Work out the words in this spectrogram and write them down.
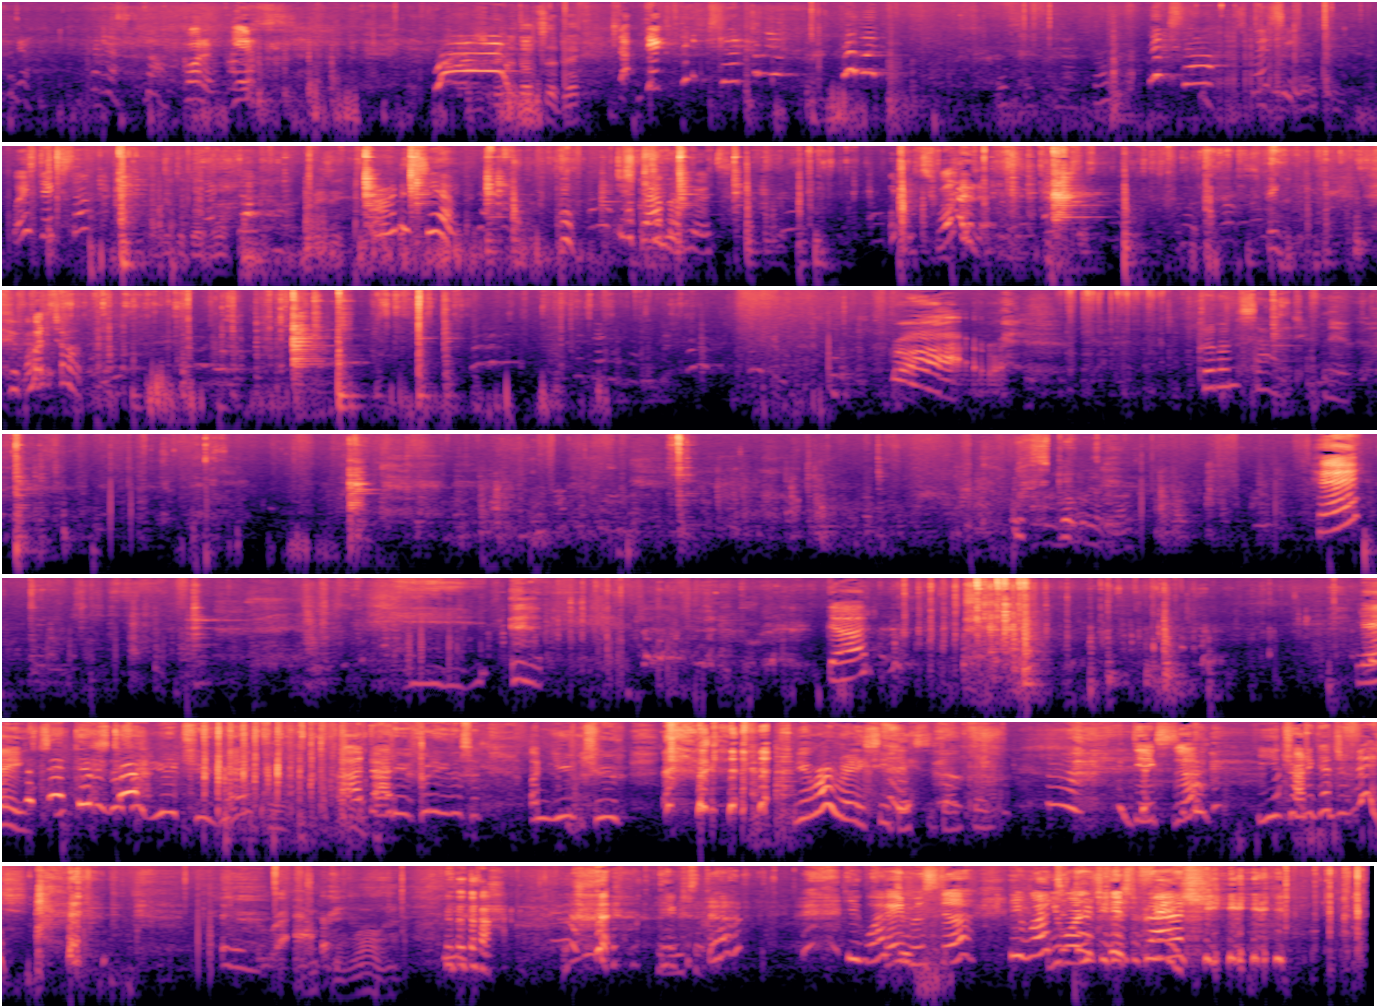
Got him, yes. Bring the dog to the back. Dexter, Dexter, come here. Where's he? Where's Dexter? Get the dog now. Where is he? I want to see him. Oh, just grab him. He What's up? Roar. Put him on the side. Go. Hey? Dad? Yay. That's it, Dexter. on YouTube, yeah? Ah, Dad, you're putting this on YouTube. You won't really see Dexter jumping. Dexter, you trying to catch a fish? Wow. Dexter? He wants Hey, to, mister. he wants You to want to catch a the fish.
